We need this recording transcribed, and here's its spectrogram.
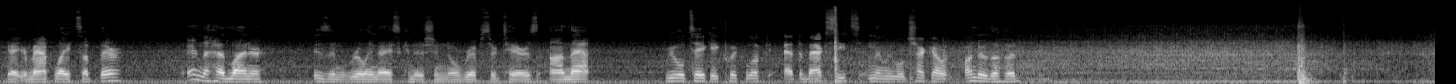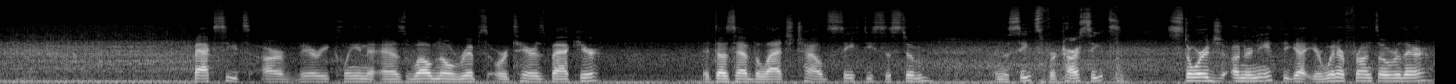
You got your map lights up there and the headliner is in really nice condition, no rips or tears on that. We will take a quick look at the back seats and then we will check out under the hood. Back seats are very clean as well, no rips or tears back here. It does have the latch child safety system in the seats for car seats. Storage underneath, you got your winter front over there.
